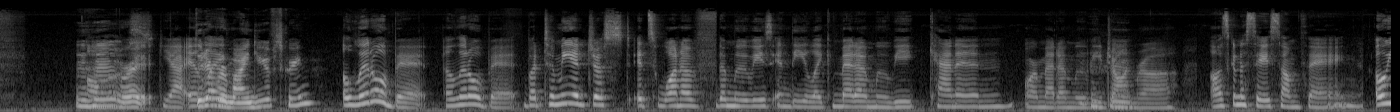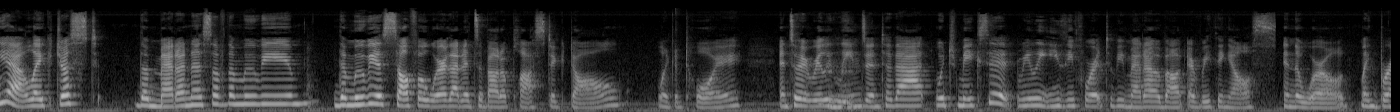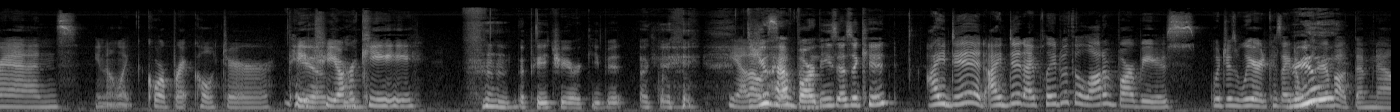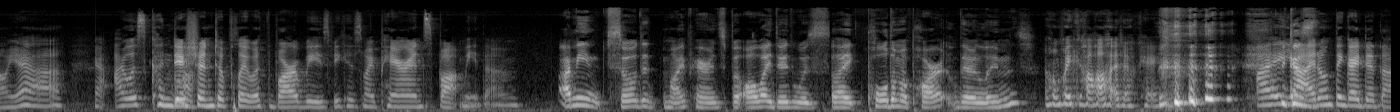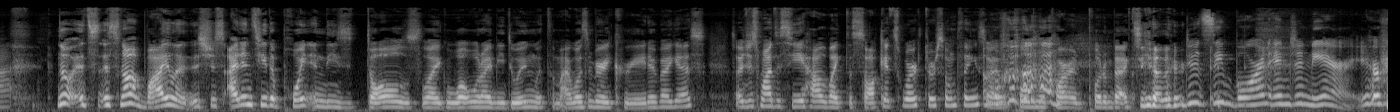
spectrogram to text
Mm-hmm, right. Yeah. It Did like, it remind you of Scream? a little bit. A little bit. But to me it just it's one of the movies in the like meta movie canon or meta movie Mhm. genre. I was gonna say something. Oh yeah, like just the meta-ness of the movie. The movie is self-aware that it's about a plastic doll, like a toy. And so it really Mhm. leans into that, which makes it really easy for it to be meta about everything else in the world, like brands, you know, like corporate culture, Yeah, patriarchy. the patriarchy bit. Okay. Yeah, Did you have. Barbies as a kid? I did. I did. I played with a lot of Barbies, which is weird because I don't Really? care about them now. Yeah. Yeah, I was conditioned to play with Barbies because my parents bought me them. I mean, so did my parents, but all I did was like pull them apart, their limbs. Oh my god. Okay. I yeah, I don't think I did that. No, it's it's not violent. It's just I didn't see the point in these dolls. Like, what would I be doing with them? I wasn't very creative, I guess. So I just wanted to see how like the sockets worked or something. So I would pull them apart and put them back together. Dude, see, born engineer. You're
